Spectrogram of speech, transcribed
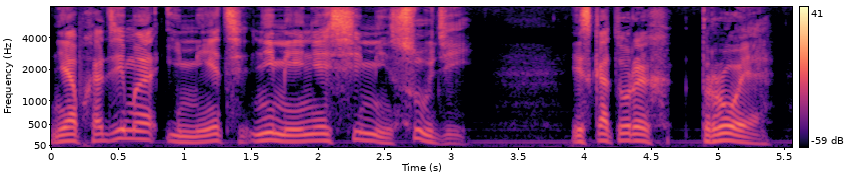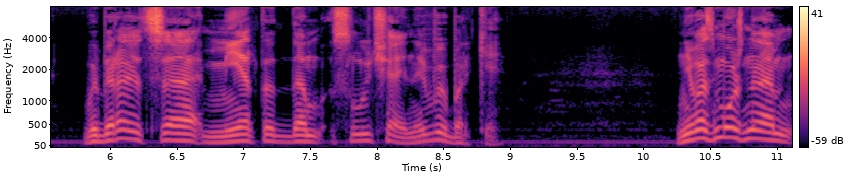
необходимо иметь не менее семи судей – из которых трое выбираются методом случайной выборки. Невозможно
